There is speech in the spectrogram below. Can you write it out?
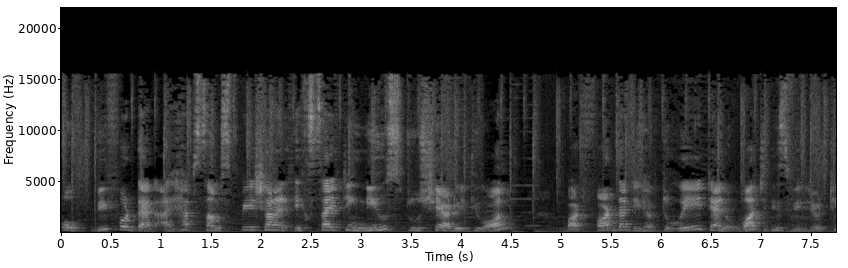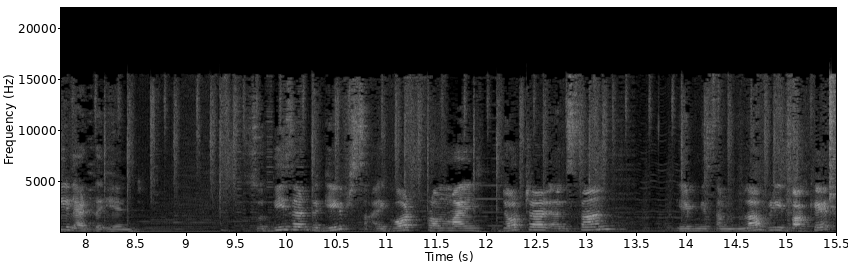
Oh, before that, I have some special and exciting news to share with you all. But for that, you have to wait and watch this video till at the end. So these are the gifts I got from my daughter and son. Gave me some lovely bucket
